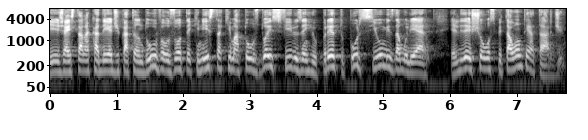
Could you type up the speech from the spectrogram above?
E já está na cadeia de Catanduva o zootecnista que matou os dois filhos em Rio Preto por ciúmes da mulher. Ele deixou o hospital ontem à tarde.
